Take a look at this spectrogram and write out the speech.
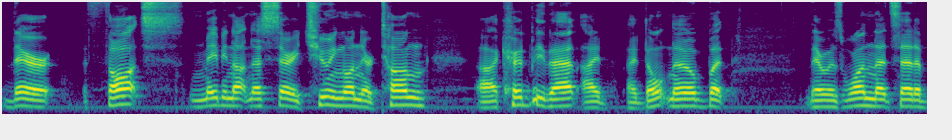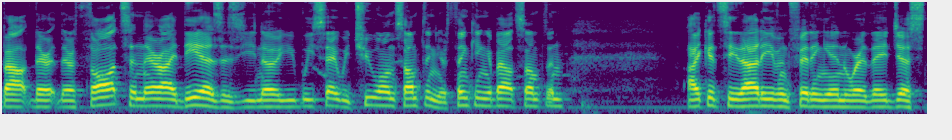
their thoughts, maybe not necessarily chewing on their tongue, uh, could be that. I, I don't know, but there was one that said about their, their thoughts and their ideas is you know you, we say we chew on something you're thinking about something i could see that even fitting in where they just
